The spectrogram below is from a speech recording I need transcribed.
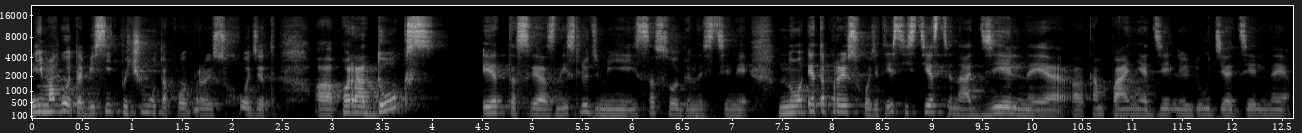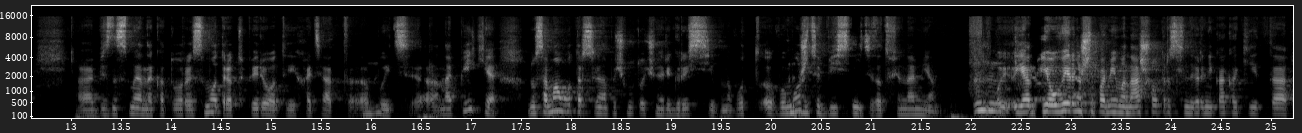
Я не могу это объяснить, почему такое происходит. А, парадокс это связано и с людьми, и с особенностями, но это происходит. Есть, естественно, отдельные а, компании, отдельные люди, отдельные а, бизнесмены, которые смотрят вперед и хотят mm-hmm. быть э, на пике, но сама отрасль, она почему-то очень регрессивна. Вот э, вы можете mm-hmm. объяснить этот феномен? Mm-hmm. Я, я уверена, что помимо нашей отрасли наверняка какие-то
